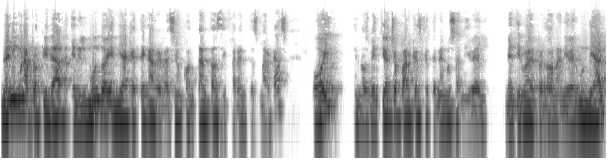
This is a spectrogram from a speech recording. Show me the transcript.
no hay ninguna propiedad en el mundo hoy en día que tenga relación con tantas diferentes marcas. Hoy, en los 28 parques que tenemos a nivel, 29, perdón, a nivel mundial,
